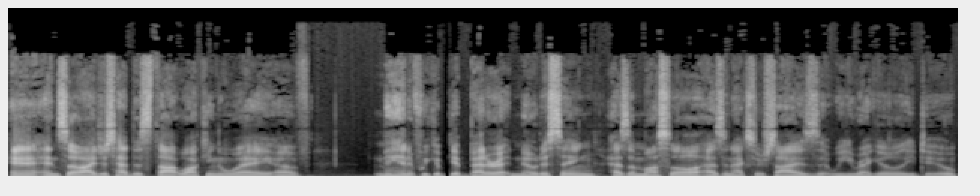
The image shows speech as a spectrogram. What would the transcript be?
And, and, so I just had this thought walking away of, man, if we could get better at noticing as a muscle, as an exercise that we regularly do,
